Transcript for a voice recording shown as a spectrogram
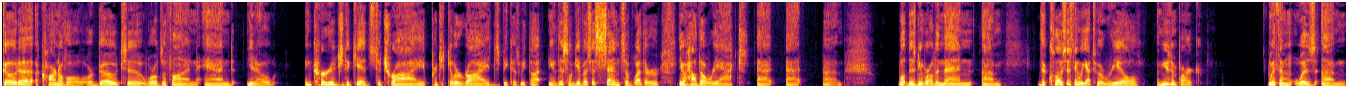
go to a carnival or go to Worlds of Fun and, you know, encourage the kids to try particular rides because we thought, you know, this will give us a sense of whether, you know, how they'll react at, at, um, Walt Disney World. And then, um, the closest thing we got to a real amusement park with them was, um,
